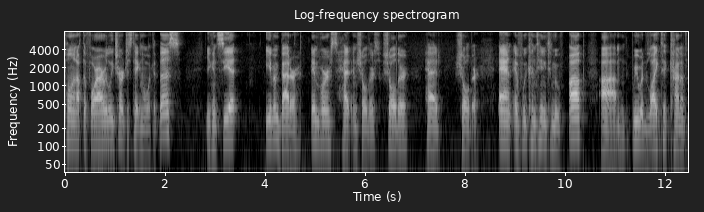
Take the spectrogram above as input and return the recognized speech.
Pulling up the four hourly chart, just taking a look at this, you can see it even better. Inverse head and shoulders, shoulder, head, shoulder. And if we continue to move up, um, we would like to kind of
